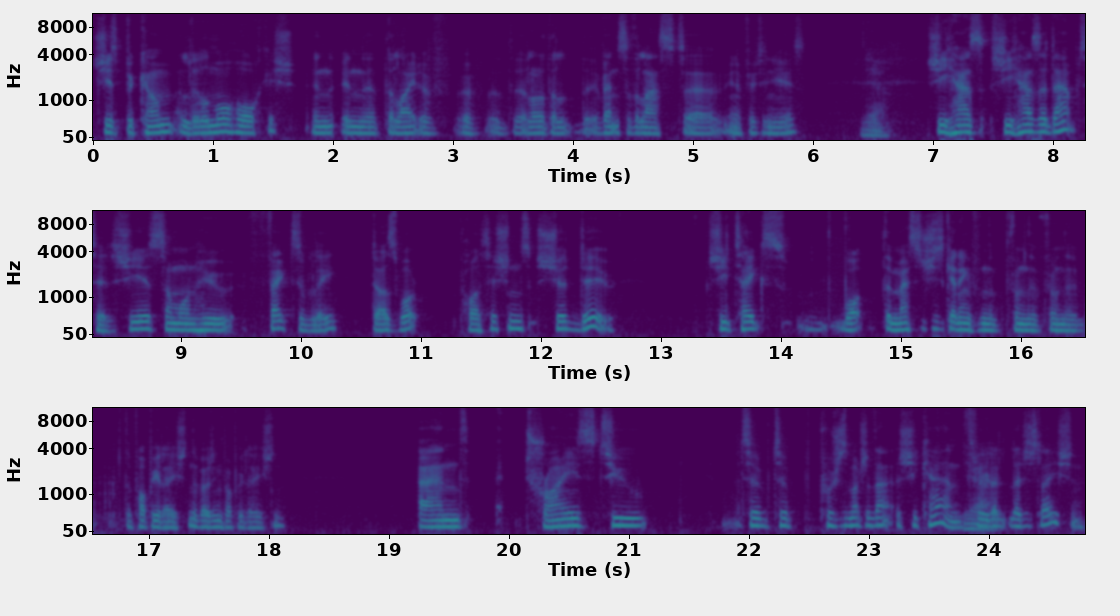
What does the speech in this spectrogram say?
She's become a little more hawkish in in the, the light of, of the, a lot of the, the events of the last uh, you know 15 years. yeah, She has she has adapted. She is someone who effectively does what politicians should do. She takes what the message she's getting from the from the from the, the population, the voting population, and tries to to to push as much of that as she can through le- legislation.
